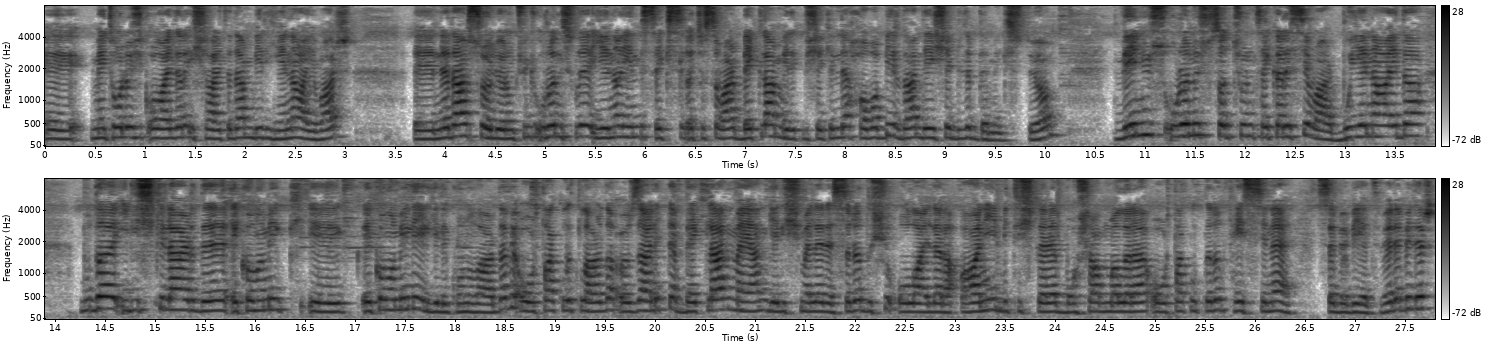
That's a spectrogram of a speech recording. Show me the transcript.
e, meteorolojik olaylara işaret eden bir yeni ay var. E, neden söylüyorum? Çünkü Uranüs ile yeni ayın bir seksil açısı var. Beklenmedik bir şekilde hava birden değişebilir demek istiyor. Venüs, Uranüs, Satürn tekaresi var bu yeni ayda. Bu da ilişkilerde, ekonomik e, ekonomiyle ilgili konularda ve ortaklıklarda özellikle beklenmeyen gelişmelere, sıra dışı olaylara, ani bitişlere, boşanmalara, ortaklıkların fesline sebebiyet verebilir.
